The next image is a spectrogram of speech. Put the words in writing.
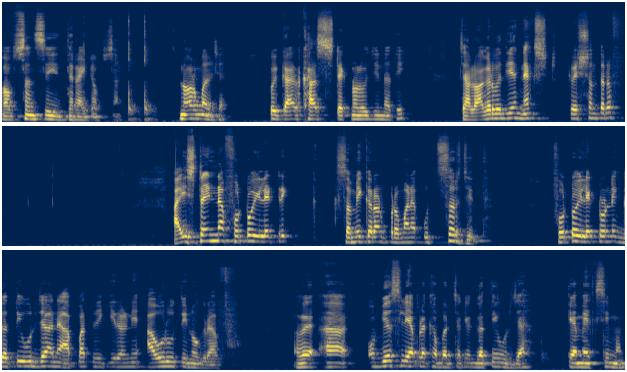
option C is the right option normal છે. કોઈ ખાસ ટેકનોલોજી નથી. ચાલો આગળ વધીએ. નેક્સ્ટ ક્વેશ્ચન તરફ. આઈન્સ્ટાઈનના ફોટો ઇલેક્ટ્રિક સમીકરણ પ્રમાણે ઉત્સર્જિત. ફોટો ઇલેક્ટ્રોનિક ગતિ, ઊર્જા અને આપાત વિકિરણની આવૃત્તિનો ગ્રાફ. હવે આ ઓબ્વિયસલી આપણે ખબર છે કે ગતિ, ઊર્જા કે મેક્સિમમ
